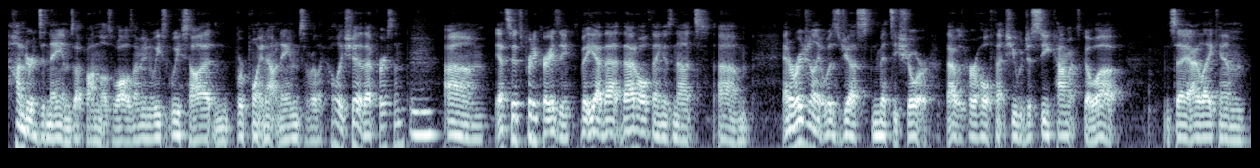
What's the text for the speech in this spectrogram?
hundreds of names up on those walls. I mean, we, we saw it and we're pointing out names and we're like, holy shit, that person. Um, yeah, so it's pretty crazy. But yeah, that, that whole thing is nuts. Um, and originally it was just Mitzi Shore. That was her whole thing. She would just see comics go up and say, I like him.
